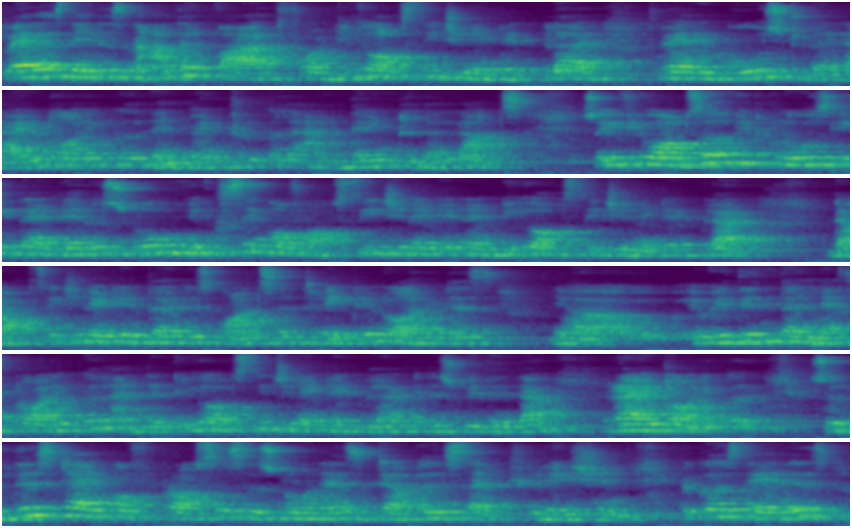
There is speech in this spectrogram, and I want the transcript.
Whereas there is another path for deoxygenated blood where it goes to the right auricle, then ventricle and then to the lungs. So if you observe it closely that there is no mixing of oxygenated and deoxygenated blood. The oxygenated blood is concentrated or it is uh, within the left auricle and the deoxygenated blood is within the right auricle. So this type of process is known as double circulation because there is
